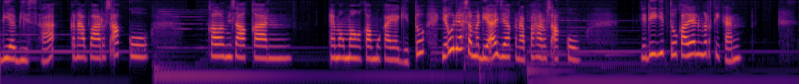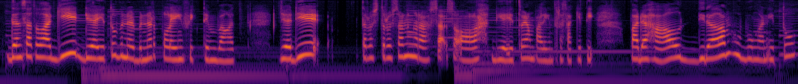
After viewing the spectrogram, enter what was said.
dia bisa kenapa harus aku? Kalau misalkan emang mau kamu kayak gitu ya udah sama dia aja kenapa harus aku jadi gitu, kalian ngerti kan? Dan satu lagi, dia itu bener-bener playing victim banget. Jadi terus-terusan ngerasa seolah dia itu yang paling tersakiti. Padahal di dalam hubungan itu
